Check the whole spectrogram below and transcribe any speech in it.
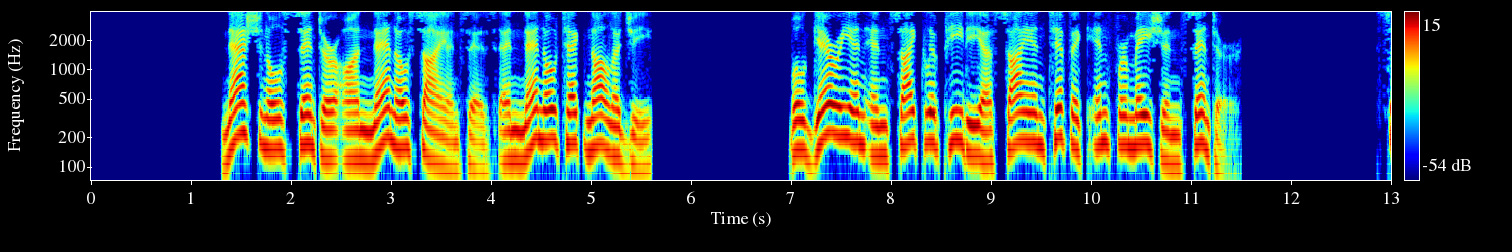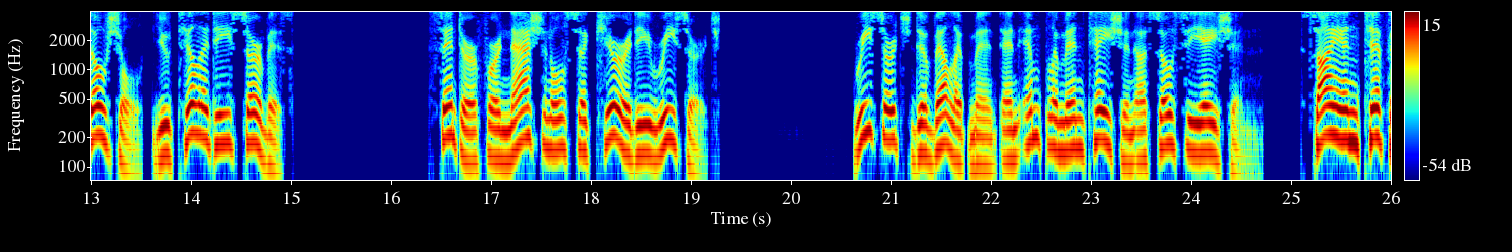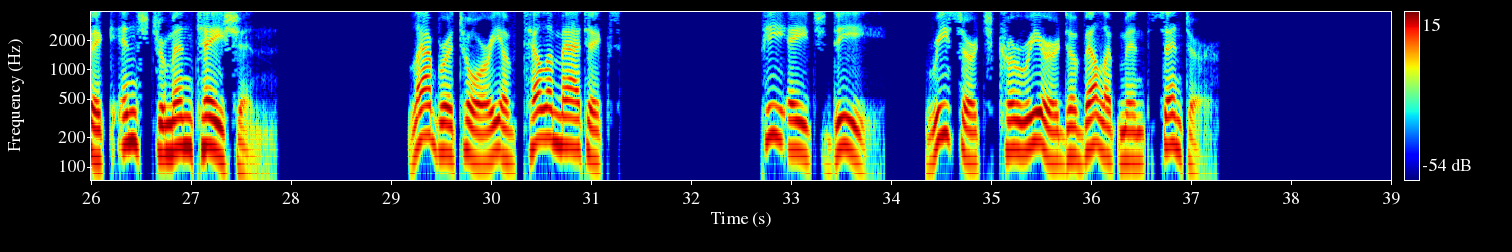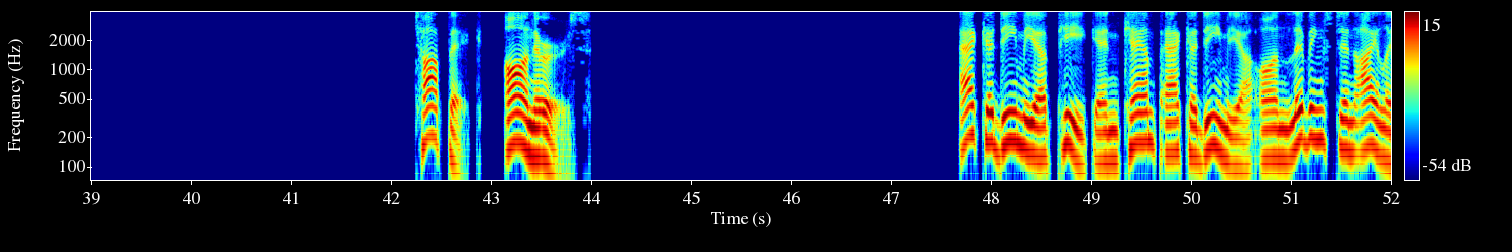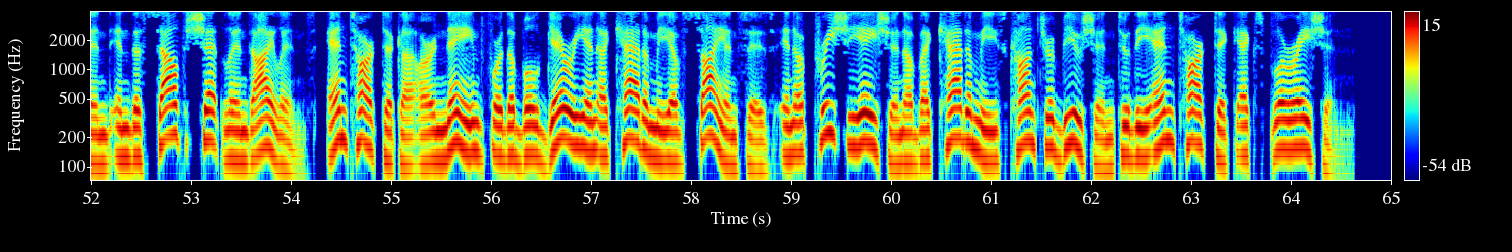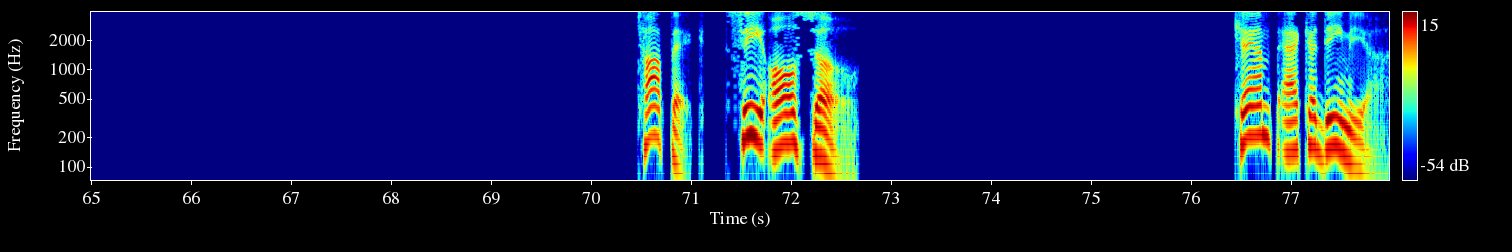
National Center on Nanosciences and Nanotechnology. Bulgarian Encyclopedia Scientific Information Center. Social, Utility Service. Center for National Security Research Research Development and Implementation Association. Scientific Instrumentation. Laboratory of Telematics Ph.D. Research Career Development Center. Topic: Honors Academia Peak and Camp Academia on Livingston Island in the South Shetland Islands, Antarctica are named for the Bulgarian Academy of Sciences in appreciation of Academy's contribution to the Antarctic exploration. See also Camp Academia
